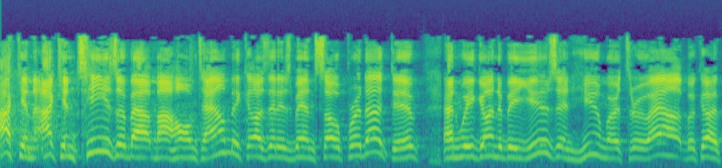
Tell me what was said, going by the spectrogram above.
I can, I can tease about my hometown because it has been so productive, and we're going to be using humor throughout because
